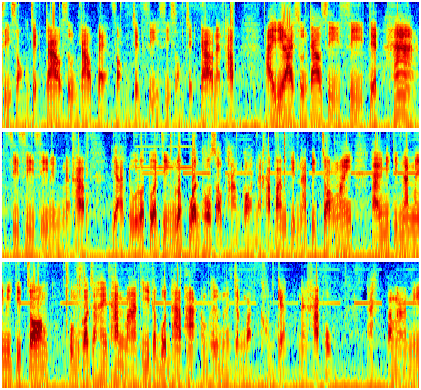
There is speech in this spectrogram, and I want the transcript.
4279 098274 4279 นะครับ ID Line 0944754441 นะครับ อยากดูรถตัวจริง รบกวนโทรสอบถามก่อนนะครับ ว่ามีติดนัดติดจองไหมถ้าไม่มีติดนัดไม่มีติดจอง ผมก็จะให้ท่านมาที่ตำบลท่าพระอำเภอเมืองจังหวัดขอนแก่นนะครับผมอะประมาณนี้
